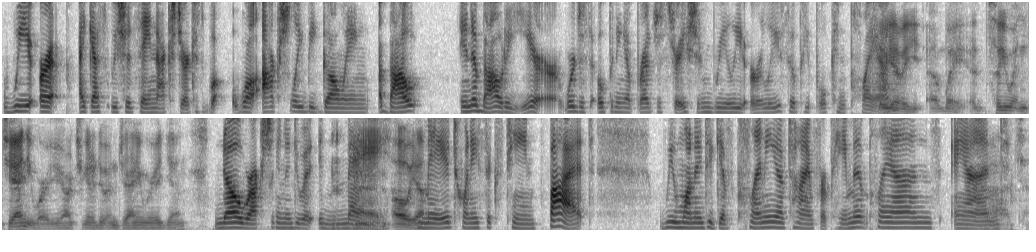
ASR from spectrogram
we are, i guess we should say next year because we'll, we'll actually be going about in about a year we're just opening up registration really early so people can plan So you have a uh, wait. uh, So you went in January. Aren't you going to do it in January again? No, we're actually going to do it in May. Oh, yeah. May 2016. But we wanted to give plenty of time for payment plans and Gotcha.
